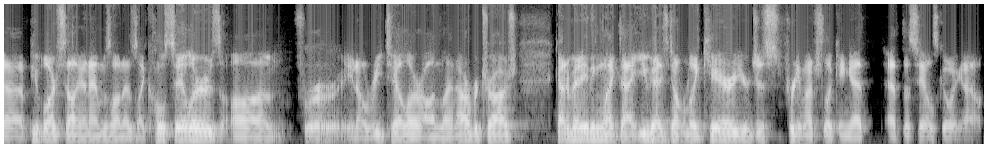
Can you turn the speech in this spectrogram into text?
uh, people are selling on Amazon as like wholesalers um, for you know retail or online arbitrage, kind of anything like that. You guys don't really care. You're just pretty much looking at at the sales going out.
